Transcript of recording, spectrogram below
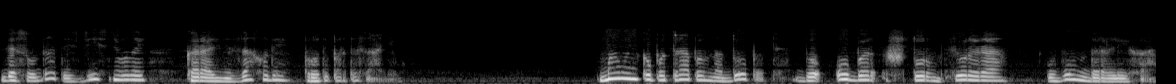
де солдати здійснювали каральні заходи проти партизанів. Мамонько потрапив на допит до оберштурмфюрера Вундерліха.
